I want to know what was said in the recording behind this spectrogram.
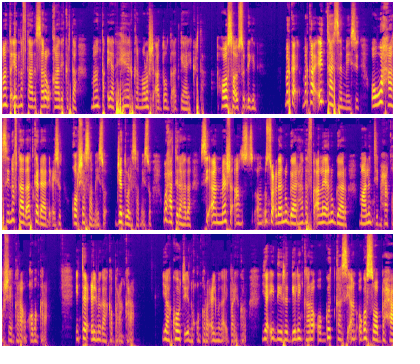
Maanta ayaad naftaada sare u qaadi kartaa. Maanta ayaad heerka nolosha aad doonta aad gaari kartaa. Hoos ha isu dhigin. Marka markaa intaa samaysid oo waxaasi naftaada aad ka dhaadhicisid qorshe samayso jadwal samayso. Waxaad tidhaahdaa si aan meesha aan u socda aan u gaaro hadafka aan le aan u gaaro maalintii maxaan qorsheyn karaa un qaban karaa. Intee cilmigaa ka baran karaa yaa coach ii noqon karo cilmiga i bari karo yaa i dhiiragelin kara oo godkaasi aan uga soo baxa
